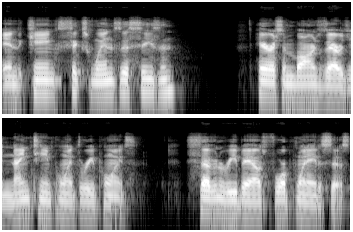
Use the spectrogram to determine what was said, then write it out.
In the Kings' six wins this season, Harrison Barnes is averaging 19.3 points, seven rebounds, 4.8 assists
